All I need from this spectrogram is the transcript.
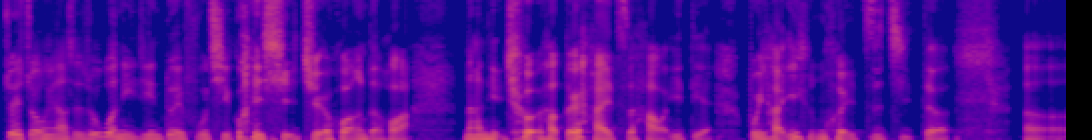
最重要是，如果你已经对夫妻 关系绝望的话，那你就要对孩子好一点，不要因为自己的呃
